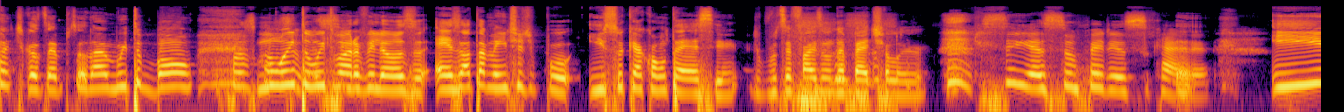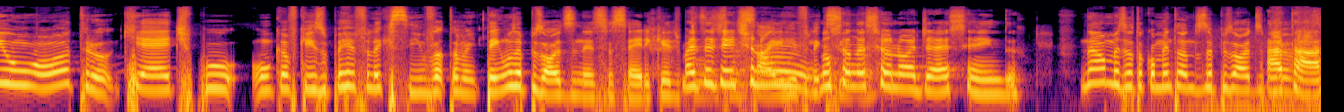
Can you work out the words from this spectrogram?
anticoncepcional é muito bom. Muito, muito maravilhoso. É exatamente, tipo, isso que acontece. Tipo, você faz um The Bachelor. Sim, é super isso, cara. E um outro que é, tipo, um que eu fiquei super reflexiva também. Tem uns episódios nessa série que é, tipo, Mas a gente não, não selecionou a Jessie ainda. Não, mas eu tô comentando os episódios Ah, pra tá.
